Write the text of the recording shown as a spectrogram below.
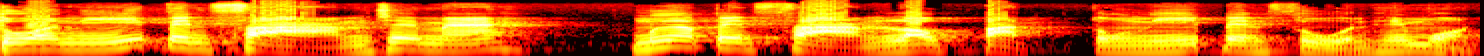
ตัวนี้เป็น 3 ใช่ไหมเมื่อเป็น 3 เราปัดตรงนี้เป็น 0 ให้หมด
